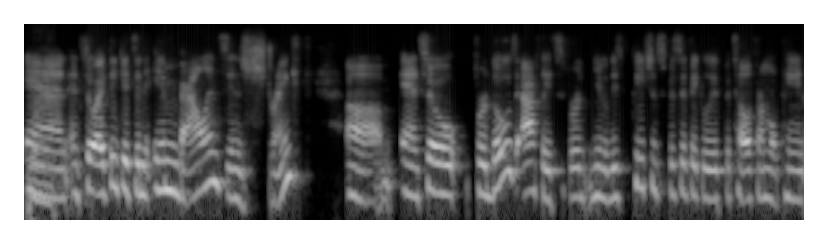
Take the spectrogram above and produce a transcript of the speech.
And right. and so i think it's an imbalance in strength. Um, and so for those athletes for you know these patients specifically with patellofemoral pain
